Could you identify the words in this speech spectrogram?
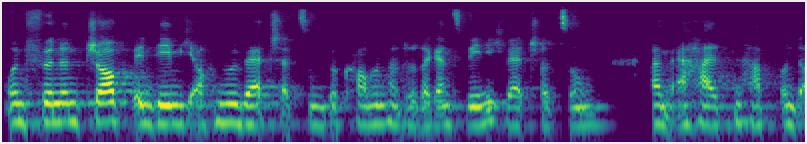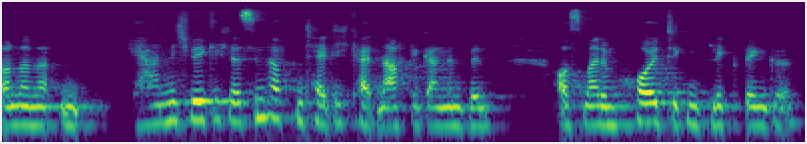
und für einen Job, in dem ich auch null Wertschätzung bekommen habe oder ganz wenig Wertschätzung ähm, erhalten habe und auch ja, nicht wirklich der sinnhaften Tätigkeit nachgegangen bin aus meinem heutigen Blickwinkel.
